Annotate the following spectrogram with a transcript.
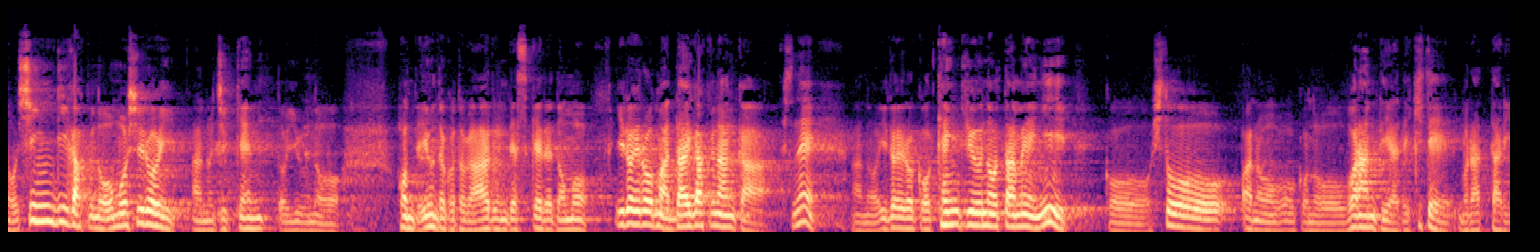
の心理学の面白いあの実験というのを本で読んだことがあるんですけれどもいろいろまあ大学なんかですねあのいろいろこう研究のためにこう人をあのこのボランティアで来てもらったり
